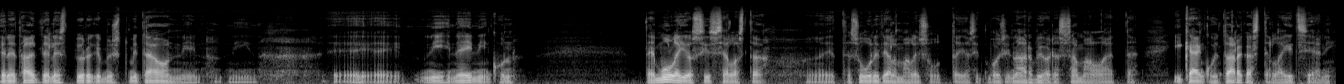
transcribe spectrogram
ja ne taiteelliset pyrkimykset, mitä on, niin, niin ei, ei, niihin ei niin kuin, tai mulle ei ole siis sellaista että suunnitelmallisuutta ja sitten voisin arvioida samalla, että ikään kuin tarkastella itseäni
